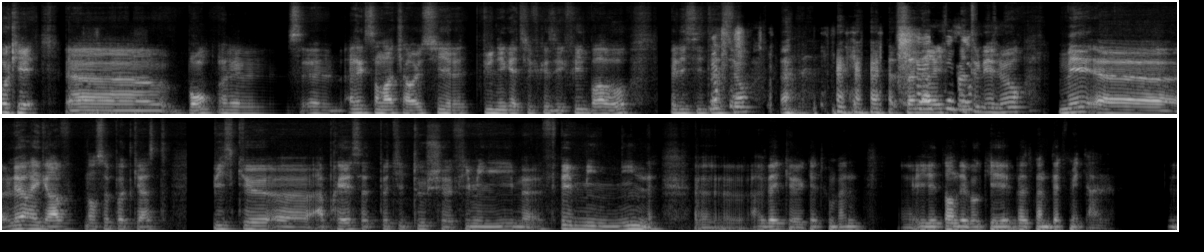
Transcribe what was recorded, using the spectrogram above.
Ok, euh, bon, euh, Alexandra, tu as réussi à être plus négatif que Siegfried, bravo, félicitations. ça n'arrive pas tous les jours. Mais euh, l'heure est grave dans ce podcast, puisque euh, après cette petite touche féminine, féminine euh, avec Catwoman, euh, il est temps d'évoquer Batman Death Metal. Et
